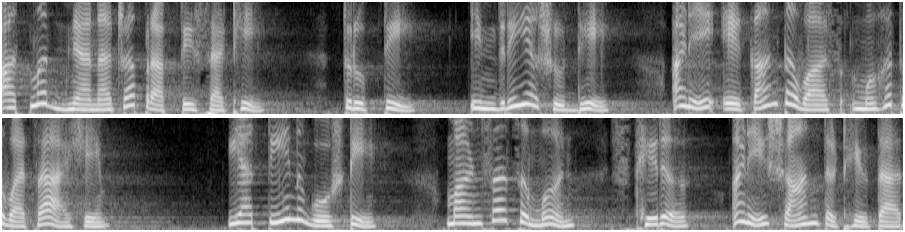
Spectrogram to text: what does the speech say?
आत्मज्ञानाच्या प्राप्तीसाठी तृप्ती इंद्रिय शुद्धी आणि एकांतवास महत्त्वाचा आहे. या तीन गोष्टी माणसाचं मन स्थिर आणि शांत ठेवतात.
